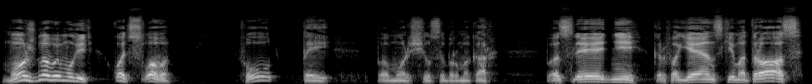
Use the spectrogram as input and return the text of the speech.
Можно вымолвить хоть слово. — Фу ты! — поморщился Бармакар. — Последний карфагенский матрос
